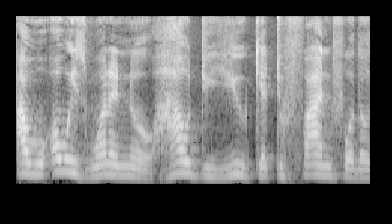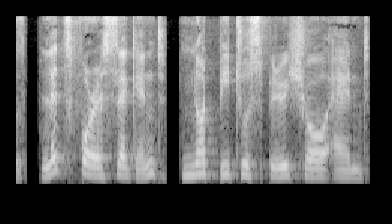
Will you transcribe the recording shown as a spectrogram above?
I will always want to know how do you get to fund for those? Let's for a second not be too spiritual and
